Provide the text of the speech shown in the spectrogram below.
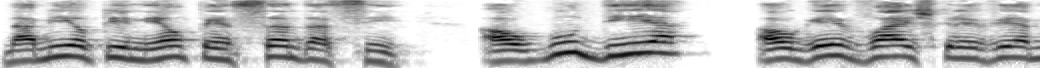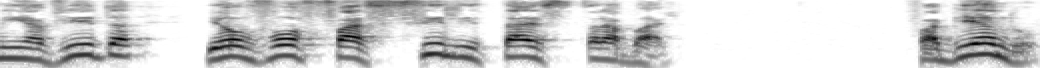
na minha opinião, pensando assim: algum dia alguém vai escrever a minha vida e eu vou facilitar esse trabalho. Fabiano,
